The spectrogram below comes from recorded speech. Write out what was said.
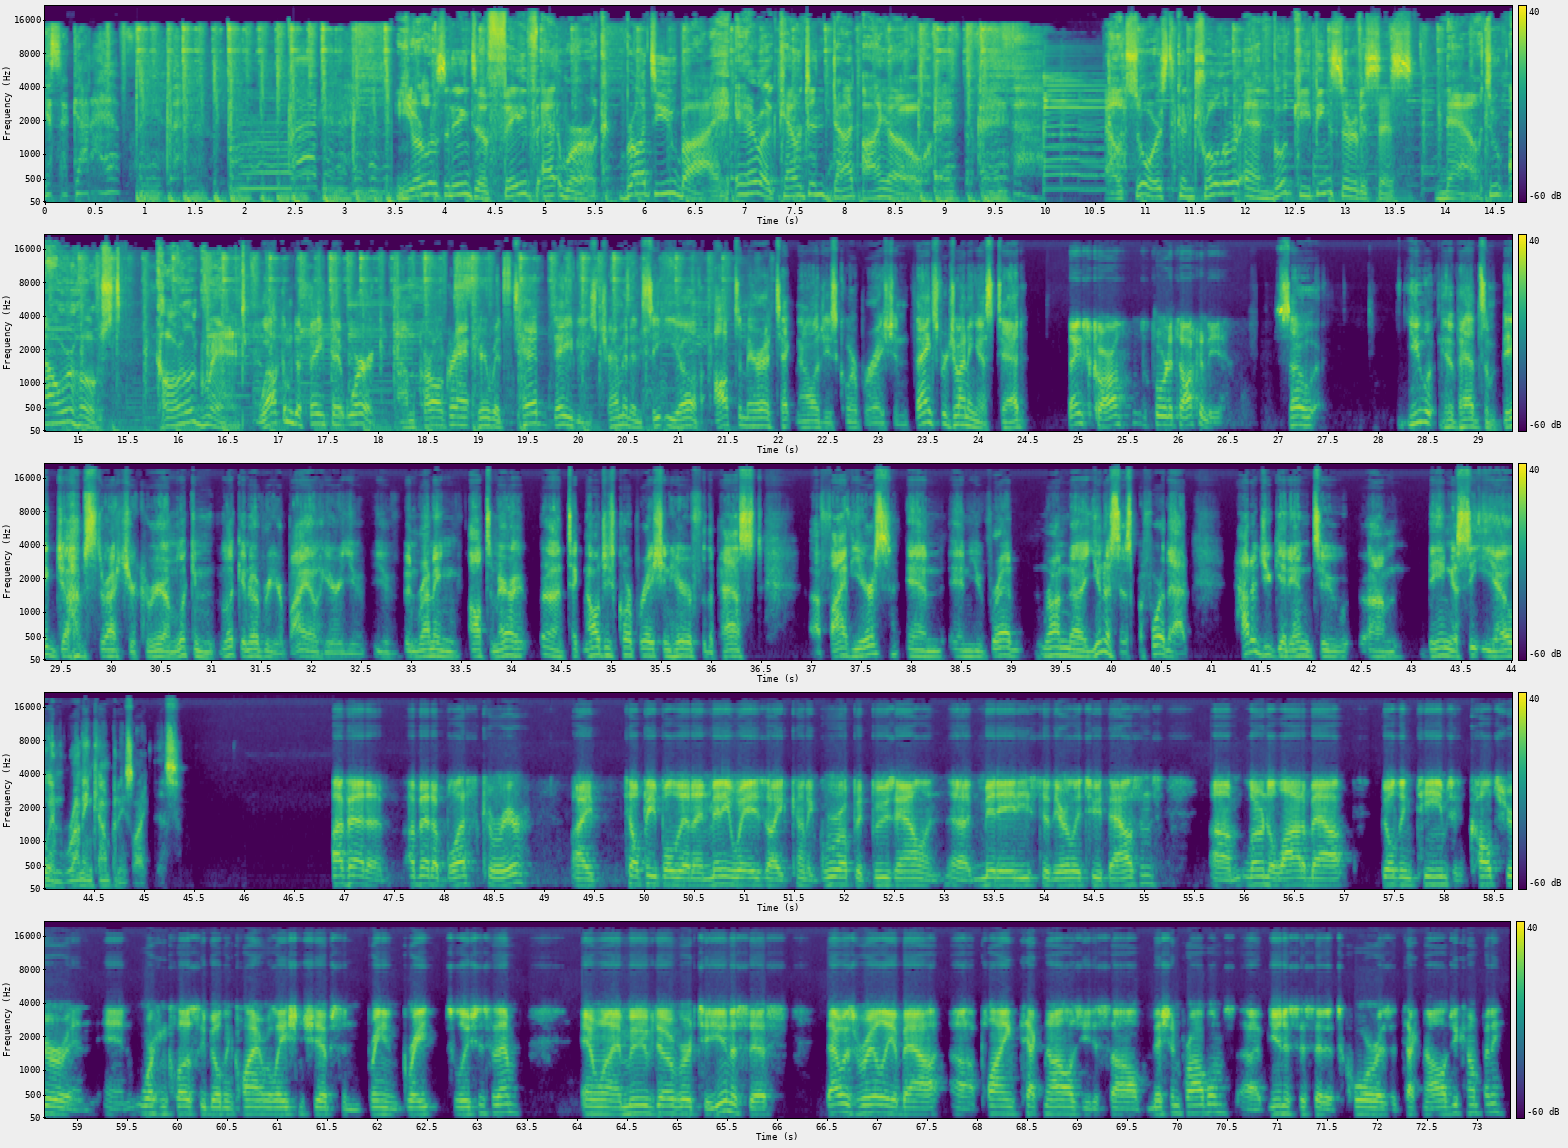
Yes, I gotta have faith. Mm, I gotta have. You're listening to Faith at Work, brought to you by AirAccountant.io. Faith, faith. Outsourced controller and bookkeeping services. Now to our host, Carl Grant. Welcome to Faith at Work. I'm Carl Grant here with Ted Davies, Chairman and CEO of Altamira Technologies Corporation. Thanks for joining us, Ted. Thanks, Carl. Look forward to talking to you. So, you have had some big jobs throughout your career. I'm looking looking over your bio here. You you've been running Altamira uh, Technologies Corporation here for the past uh, five years, and and you've read run uh, Unisys before that. How did you get into um, being a CEO and running companies like this? I've had a I've had a blessed career. I tell people that in many ways I kind of grew up at Booz Allen, uh, mid '80s to the early 2000s. Um, learned a lot about building teams and culture and, and working closely, building client relationships and bringing great solutions to them. And when I moved over to Unisys, that was really about uh, applying technology to solve mission problems. Uh, Unisys at its core is a technology company.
